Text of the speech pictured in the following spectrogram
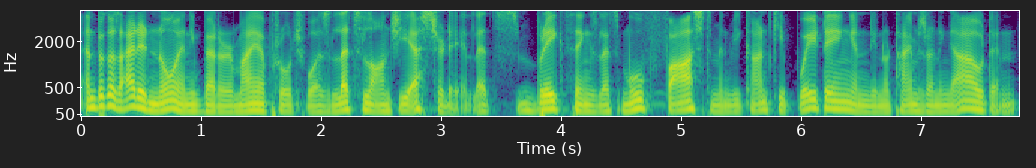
And because I didn't know any better, my approach was let's launch yesterday. Let's break things. Let's move fast. I mean, we can't keep waiting and, you know, time's running out. And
